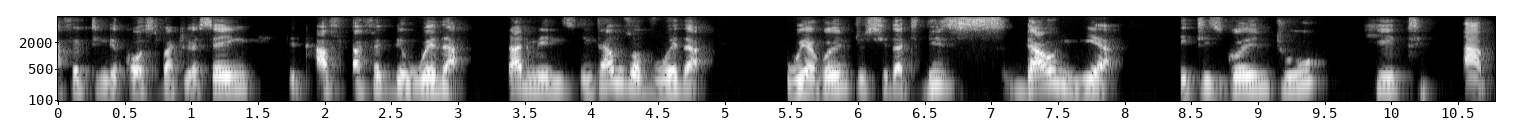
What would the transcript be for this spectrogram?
affecting the coast, but we are saying it affect the weather. That means in terms of weather, we are going to see that this down here, it is going to heat up.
